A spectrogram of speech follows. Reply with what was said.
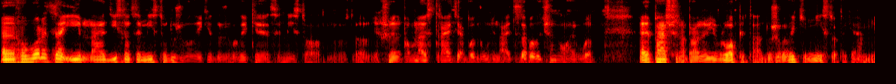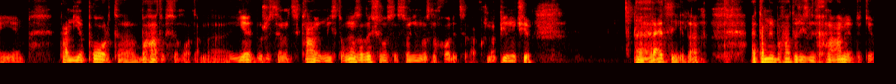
е, говориться, і е, дійсно це місто дуже велике, дуже велике. Це місто, е, якщо я не помиляюсь, третє або друге, навіть за величиною в е, перше, напевно, в Європі. Та дуже велике місто таке. І там є порт, багато всього там є. Дуже сильно цікаве місто. Воно залишилося сьогодні. Воно знаходиться також на півночі. Е, Греції, так Е, там є багато різних храмів, таких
